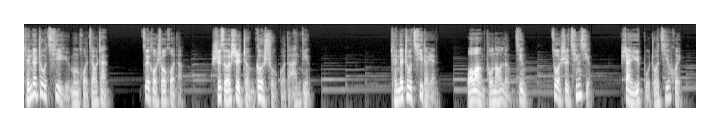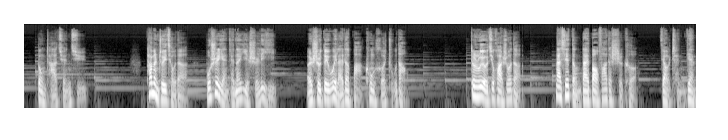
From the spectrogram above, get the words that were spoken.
沉得住气与孟获交战，最后收获的，实则是整个蜀国的安定。沉得住气的人，往往头脑冷静，做事清醒，善于捕捉机会，洞察全局。他们追求的不是眼前的一时利益，而是对未来的把控和主导。正如有句话说的：“那些等待爆发的时刻。”叫沉淀，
